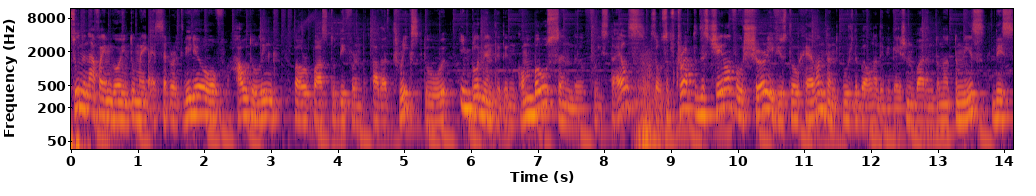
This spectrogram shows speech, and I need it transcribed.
Soon enough I'm going to make a separate video of how to link power pass to different other tricks, to implement it in combos and uh, freestyles. So subscribe to this channel for sure if you still haven't and push the bell notification button to not to miss this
